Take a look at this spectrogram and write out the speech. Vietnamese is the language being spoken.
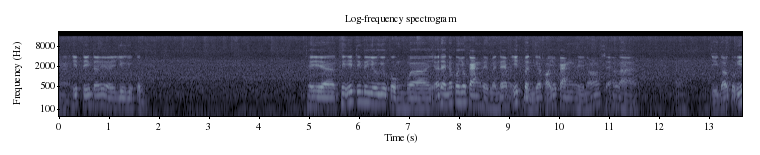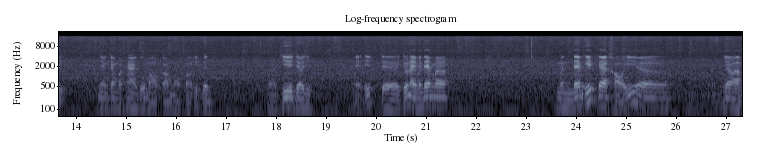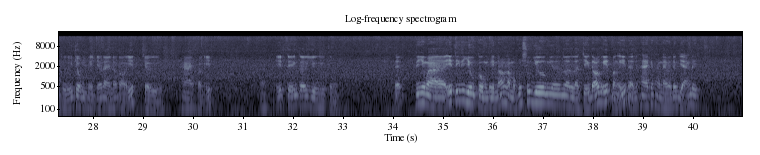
À, ít tiến tới ờ, dương vô cùng thì ờ, khi ít tiến tới dương vô cùng và ở đây nó có dấu căn thì mình đem ít bình ra khỏi dấu căn thì nó sẽ là ờ, chuyện đối của x nhân căn bậc 2 của 1 cộng 1 phần x bình. Và chia cho gì? X ờ, chỗ này mình đem mình đem x ra khỏi ra làm thừa tử chung thì chỗ này nó còn x trừ 2 phần x x tiến tới dương vô cùng. Thế, nhưng mà ít tiến tới vô cùng thì nó là một cái số dương như là chuyện đó ít bằng ít là hai cái thằng này mình đơn giản đi.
